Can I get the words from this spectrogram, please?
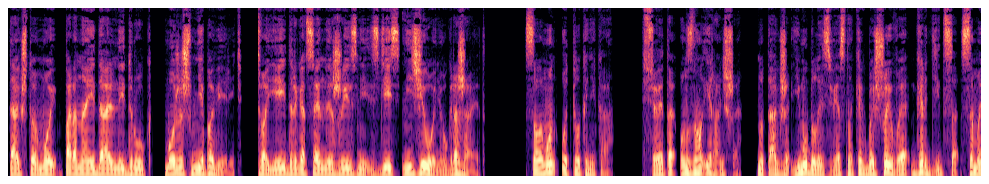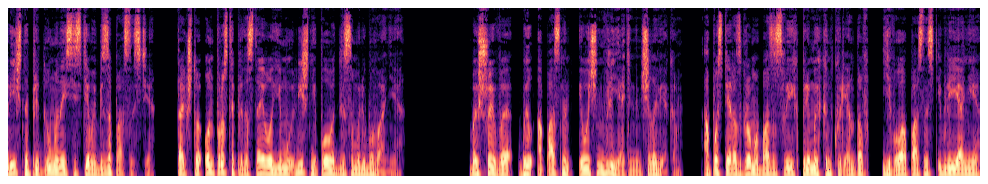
Так что, мой параноидальный друг, можешь мне поверить, твоей драгоценной жизни здесь ничего не угрожает. Соломон отпил коньяка. Все это он знал и раньше, но также ему было известно, как Большой В гордится самолично придуманной системой безопасности, так что он просто предоставил ему лишний повод для самолюбования. Большой В был опасным и очень влиятельным человеком, а после разгрома базы своих прямых конкурентов его опасность и влияние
